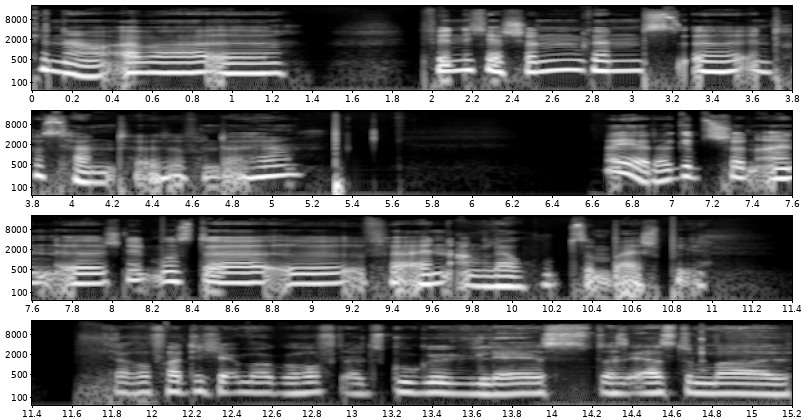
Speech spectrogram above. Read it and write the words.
genau, aber äh, finde ich ja schon ganz äh, interessant. Also von daher. Ah ja, da gibt es schon ein äh, Schnittmuster äh, für einen Anglerhut zum Beispiel. Darauf hatte ich ja immer gehofft, als Google Glass das erste Mal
